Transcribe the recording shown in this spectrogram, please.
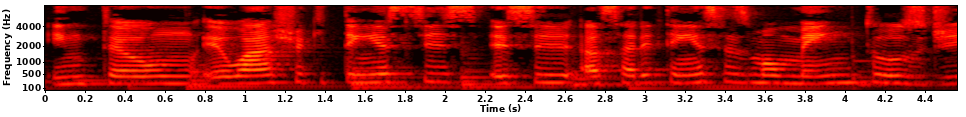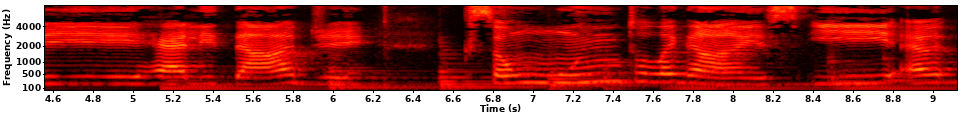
Então, eu acho que tem esses, esse, a série tem esses momentos de realidade que são muito legais. E é,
